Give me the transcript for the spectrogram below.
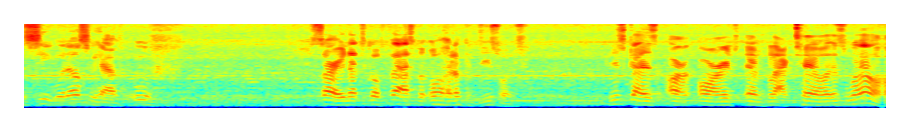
Let's see what else we have. Oof. Sorry, not to go fast, but oh, look at these ones. These guys are orange and black tail as well.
